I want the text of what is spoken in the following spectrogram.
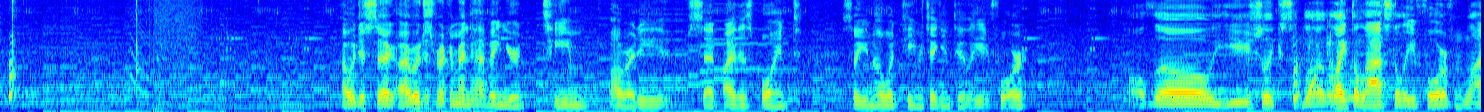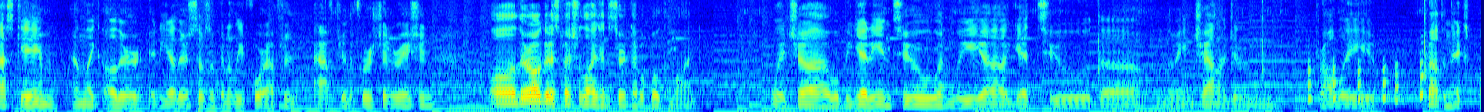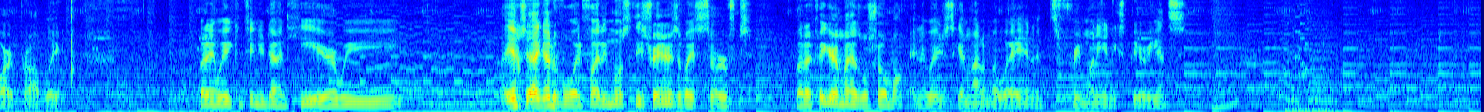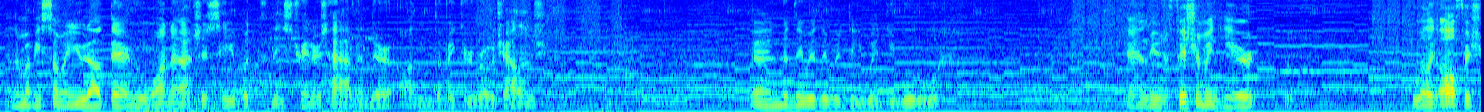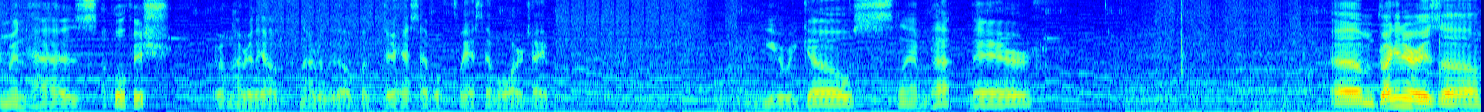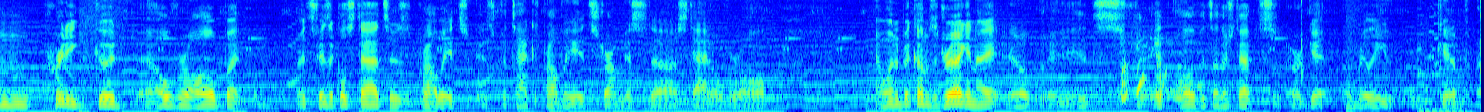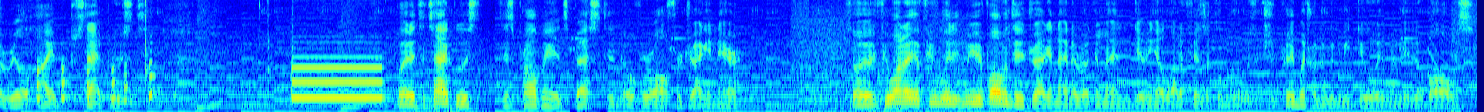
I would just say I would just recommend having your team already set by this point, so you know what team you're taking to the Elite Four. Although usually, like the last Elite Four from the last game, and like other any other subsequent Elite Four after after the first generation, uh, they're all gonna specialize in a certain type of Pokemon. which uh, we'll be getting into when we uh, get to the the main challenge and probably about the next part probably. But anyway, continue down here. We actually I got to avoid fighting most of these trainers if I surfed, but I figure I might as well show them off anyway, just to get them out of my way, and it's free money and experience. And there might be some of you out there who want to actually see what these trainers have in their on the Victory Road Challenge. And widdly widdly widdly widdly woo. And here's a fisherman here, who, like all fishermen, has a Qwilfish. Or not really, uh, not really though, but there has to have a has to have a water type. Here we go. Slam that there. Um, Dragonair is um pretty good overall, but its physical stats is probably its, its attack is probably its strongest uh, stat overall. And when it becomes a Dragonite, it'll it's it, all of its other stats are get a really get a, a real high stat boost. But its attack boost is probably its best overall for Dragonair. So if you want to, if you when you evolve into a Dragonite, I recommend giving it a lot of physical moves, which is pretty much what I'm going to be doing when it evolves.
